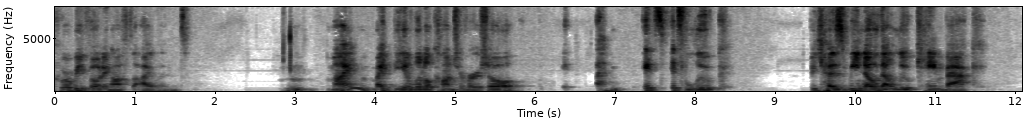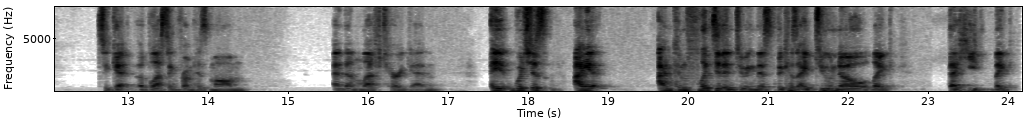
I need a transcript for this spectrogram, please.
who are we voting off the island? Mine might be a little controversial. Um, It's it's Luke because we know that Luke came back to get a blessing from his mom and then left her again. It- which is I I'm conflicted in doing this because I do know like that he like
